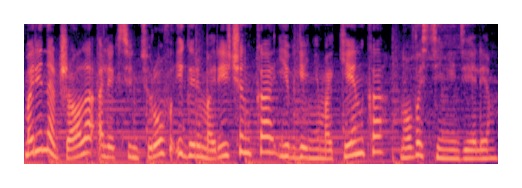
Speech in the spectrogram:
Марина Джала, Олег Сентюров, Игорь Мариченко, Евгений Макеенко. Новости недели.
